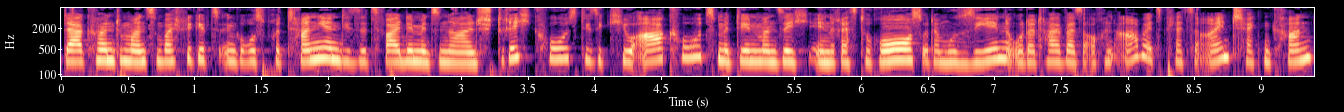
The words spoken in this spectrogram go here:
da könnte man zum Beispiel gibt es in Großbritannien diese zweidimensionalen Strichcodes, diese QR-Codes, mit denen man sich in Restaurants oder Museen oder teilweise auch in Arbeitsplätze einchecken kann.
